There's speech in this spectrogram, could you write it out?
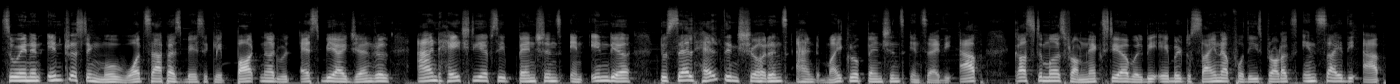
So, in an interesting move, WhatsApp has basically partnered with SBI General and HDFC Pensions in India to sell health insurance and micro pensions inside the app. Customers from next year will be able to sign up for these products inside the app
